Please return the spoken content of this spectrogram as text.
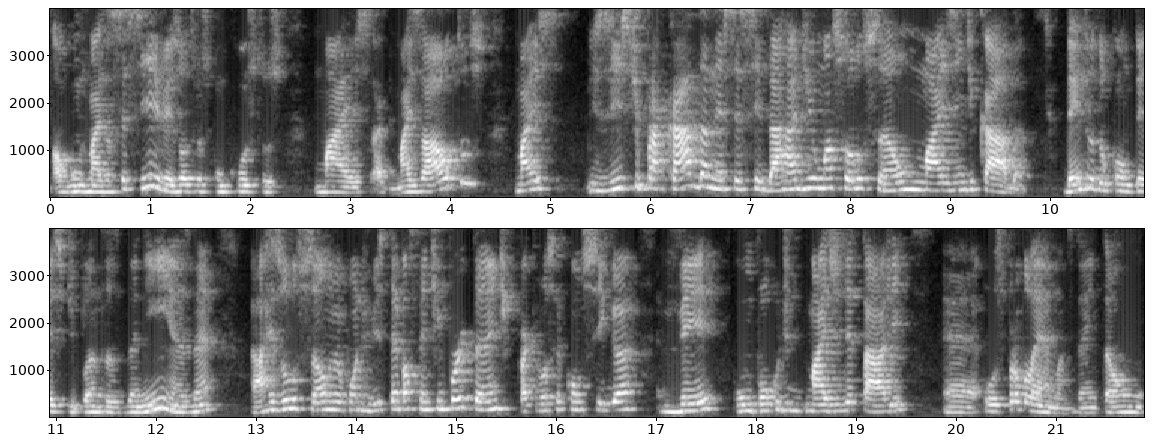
alguns mais acessíveis, outros com custos mais, mais altos, mas existe para cada necessidade uma solução mais indicada. Dentro do contexto de plantas daninhas, né, a resolução, no meu ponto de vista, é bastante importante para que você consiga ver com um pouco de mais de detalhe é, os problemas. Né? Então,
